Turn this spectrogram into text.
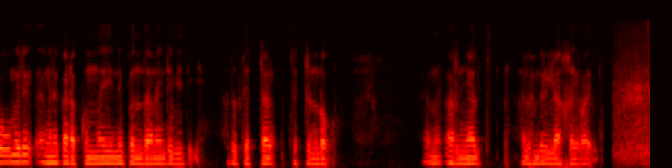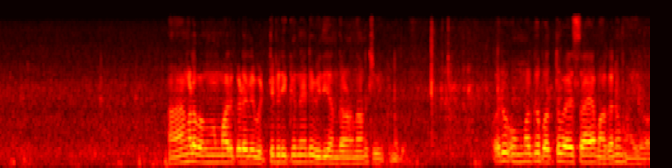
റൂമിൽ അങ്ങനെ കിടക്കുന്നതിന് ഇപ്പോൾ എന്താണ് അതിന്റെ വിധി? അത് തെറ്റ തെറ്റുണ്ടോ എന്ന് അറിഞ്ഞാൽ അലഹമില്ല ഹൈറായിരുന്നു ആങ്ങളെ പെങ്ങന്മാർക്കിടയിൽ വെട്ടിപ്പിരിക്കുന്നതിന്റെ വിധി എന്താണെന്നാണ് ചോദിക്കുന്നത്. ഒരു ഉമ്മക്ക് പത്ത് വയസ്സായ മകനുമായോ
